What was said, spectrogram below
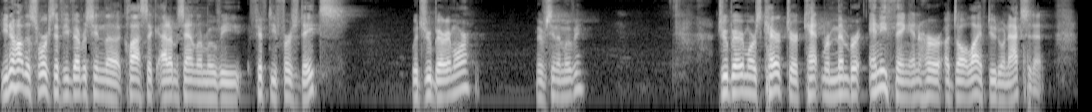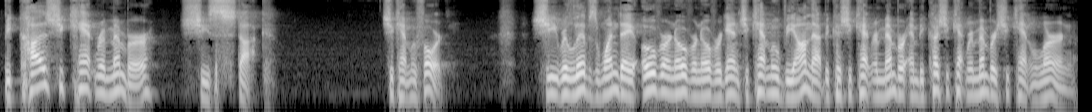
You know how this works if you've ever seen the classic Adam Sandler movie 50 First Dates with Drew Barrymore? You ever seen that movie? Drew Barrymore's character can't remember anything in her adult life due to an accident. Because she can't remember, she's stuck. She can't move forward. She relives one day over and over and over again. She can't move beyond that because she can't remember, and because she can't remember, she can't learn.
